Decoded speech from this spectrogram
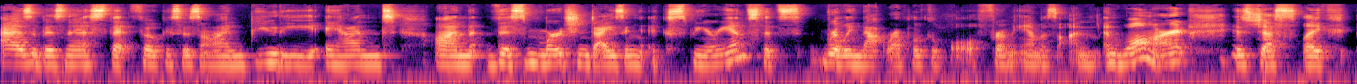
as a business that focuses on beauty and on this merchandising experience that's really not replicable from Amazon. And Walmart is just like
